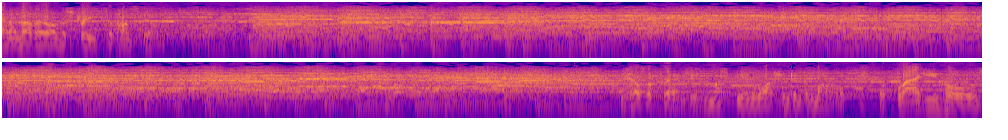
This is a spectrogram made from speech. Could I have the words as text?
and another on the streets of Huntsville. He tells a friend he must be in Washington tomorrow. The flag he holds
